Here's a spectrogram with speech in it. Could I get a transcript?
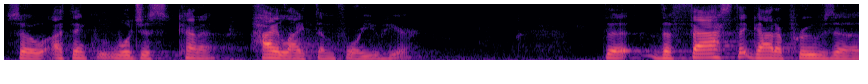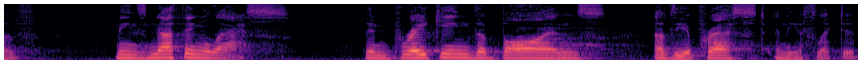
So I think we'll just kind of highlight them for you here. The, the fast that God approves of means nothing less than breaking the bonds of the oppressed and the afflicted.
